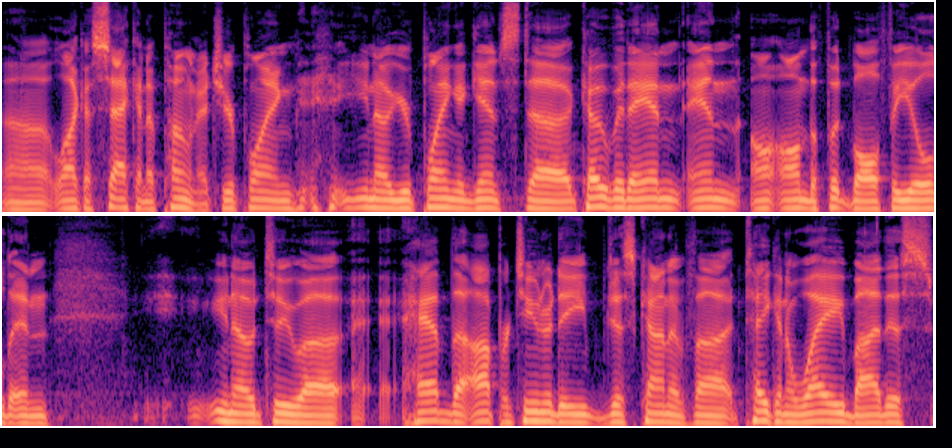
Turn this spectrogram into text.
uh, like a second opponent. You're playing, you know, you're playing against uh, COVID and and on the football field, and you know, to uh, have the opportunity just kind of uh, taken away by this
